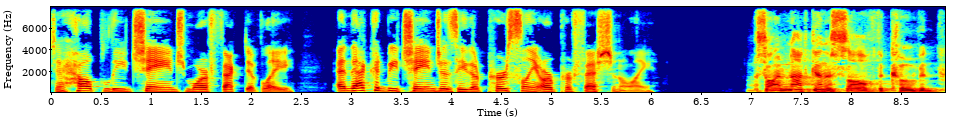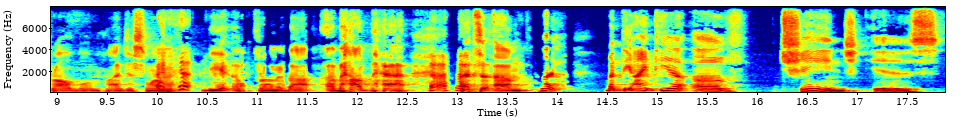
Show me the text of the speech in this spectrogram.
to help lead change more effectively? And that could be changes either personally or professionally. So I'm not going to solve the COVID problem. I just want to be upfront about about that. That's um, but but the idea of change is,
